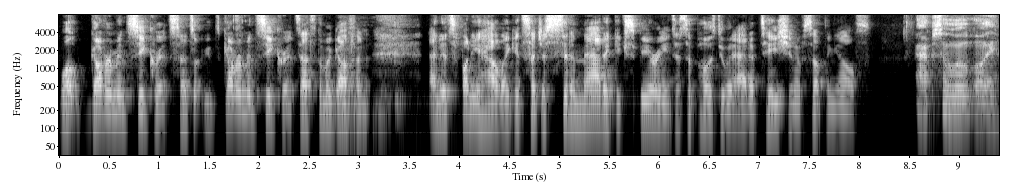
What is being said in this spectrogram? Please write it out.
Well, government secrets. That's it's government secrets. That's the MacGuffin. And it's funny how like it's such a cinematic experience as opposed to an adaptation of something else. Absolutely.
